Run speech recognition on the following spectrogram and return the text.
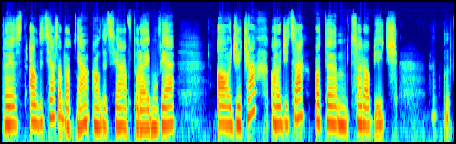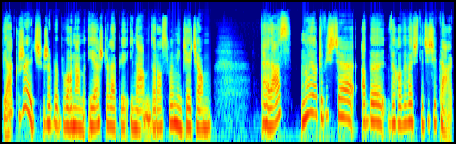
To jest audycja sobotnia, audycja, w której mówię o dzieciach, o rodzicach, o tym, co robić, jak żyć, żeby było nam jeszcze lepiej i nam, dorosłym i dzieciom teraz. No i oczywiście, aby wychowywać te dzieci tak,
